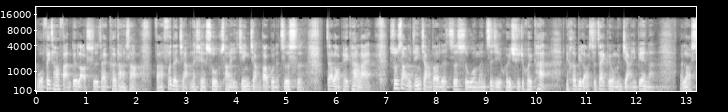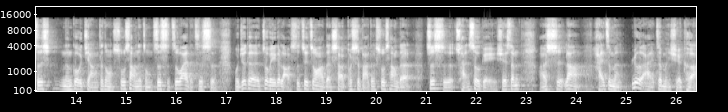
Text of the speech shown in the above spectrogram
我非常反对老师在课堂上反复的讲那些书上已经讲到过的知识，在老裴看来，书上已经讲到的知识，我们自己回去就会看，你何必老师再给我们讲一遍呢？老师能够讲这种书上那种知识之外的知识，我觉得作为一个老师最重要的事儿，不是把这个书上的知识传授给学生，而是让孩子们。热爱这门学科，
